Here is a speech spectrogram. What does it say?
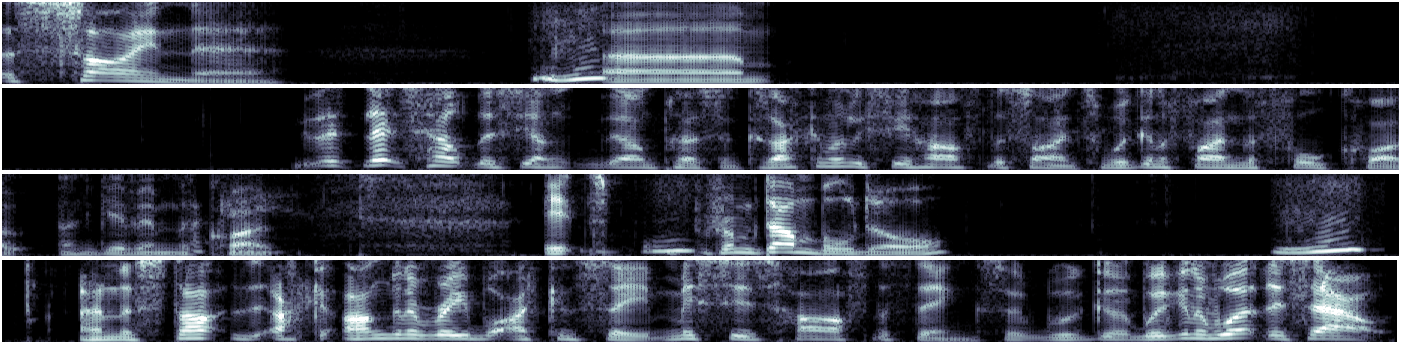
a sign there. Mm-hmm. Um, let, us help this young young person because I can only see half of the sign. So we're going to find the full quote and give him the quote. It's from Dumbledore. Mm-hmm. And the start, I, am going to read what I can see. It misses half the thing, so we're going, we're going to work this out,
